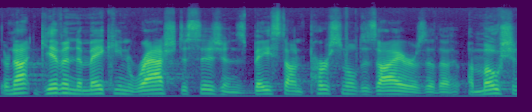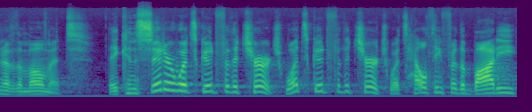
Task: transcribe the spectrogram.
They're not given to making rash decisions based on personal desires or the emotion of the moment. They consider what's good for the church. What's good for the church? What's healthy for the body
